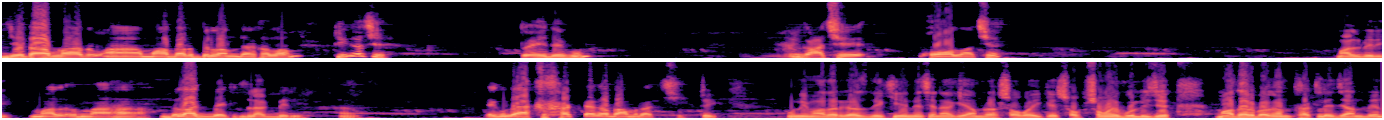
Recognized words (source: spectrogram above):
যেটা আপনার মাদার প্লান দেখালাম ঠিক আছে? তো এই দেখুন গাছে ফল আছে। মালবেরি? মাল হ্যাঁ ব্ল্যাকবেরি। ব্ল্যাকবেরি হ্যাঁ। এগুলো একশো ষাট টাকা দাম রাখছি। ঠিক। উনি মাদার গাছ দেখিয়ে এনেছেন আগে। আমরা সবাইকে সব সময় বলি যে মাদার বাগান থাকলে জানবেন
